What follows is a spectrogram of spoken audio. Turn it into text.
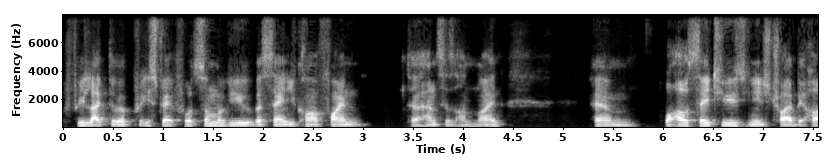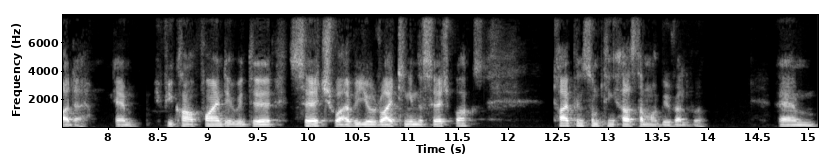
feel like they were pretty straightforward. Some of you were saying you can't find the answers online. Um, what I would say to you is you need to try a bit harder. Um, if you can't find it with the search, whatever you're writing in the search box, type in something else that might be relevant. Um,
